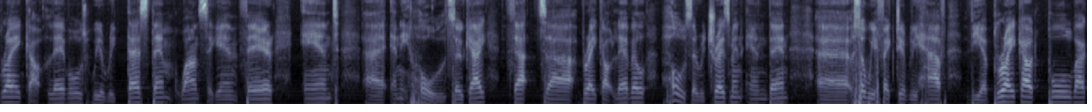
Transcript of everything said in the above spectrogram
breakout levels. We retest them once again there and uh, and it holds okay? That uh, breakout level holds the retracement and then uh, so we effectively have the uh, breakout pullback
